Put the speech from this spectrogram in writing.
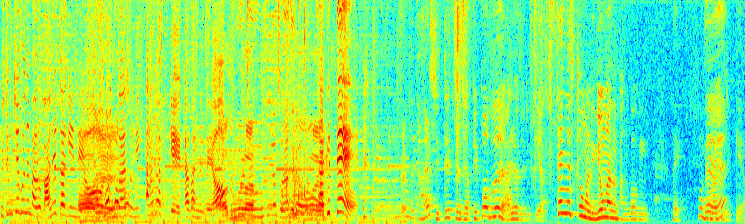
그중 최고는 바로 마늘 까기인데요. 아, 예. 손과 손이 따갑게 까봤는데요. 아, 눈물. 좀 흘려줘야 돼요. 자, 그때 다 할 수 있겠어요. 제가 비법을 알려드릴게요. 스테인리스 통을 이용하는 방법이 네 한번 네. 보여드릴게요.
